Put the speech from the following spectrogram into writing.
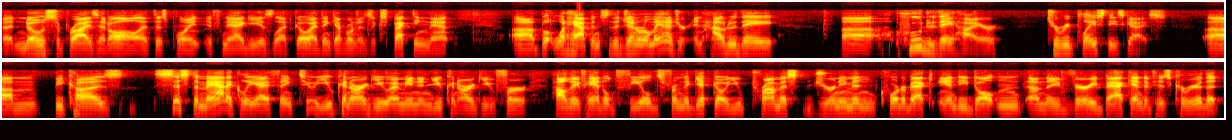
uh, no surprise at all at this point if Nagy is let go. I think everyone is expecting that. Uh, but what happens to the general manager and how do they uh, who do they hire to replace these guys? Um, because systematically, I think too, you can argue. I mean, and you can argue for how they've handled Fields from the get-go. You promised journeyman quarterback Andy Dalton on the very back end of his career that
